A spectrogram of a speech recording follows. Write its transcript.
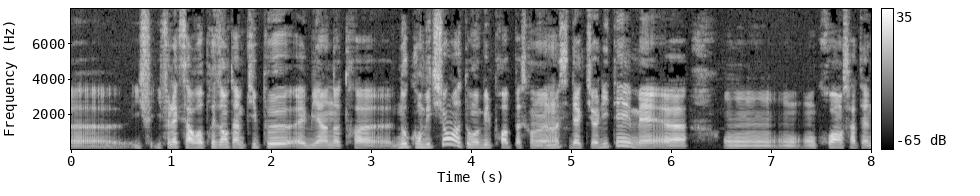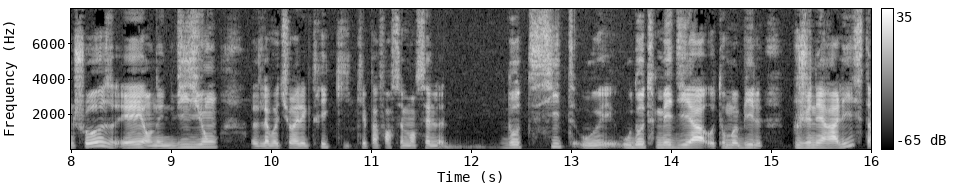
euh, il, fallait que ça représente un petit peu eh bien notre nos convictions automobiles propres parce qu'on a un site d'actualité, mais on, on, on, croit en certaines choses et on a une vision de la voiture électrique qui n'est pas forcément celle d'autres sites ou, ou d'autres médias automobiles plus généralistes.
